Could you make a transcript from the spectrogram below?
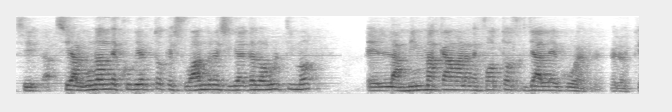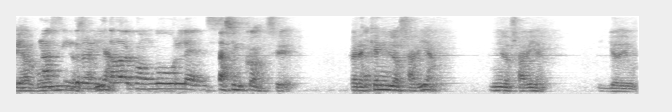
Sí, sí, algunos han descubierto que su Android, si ya es de lo último, en la misma cámara de fotos ya le QR, pero es que Está sincronizada con Google Lens. Está sincronizada, sí. Pero es que ni lo sabía, ni lo sabía. Y yo digo,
